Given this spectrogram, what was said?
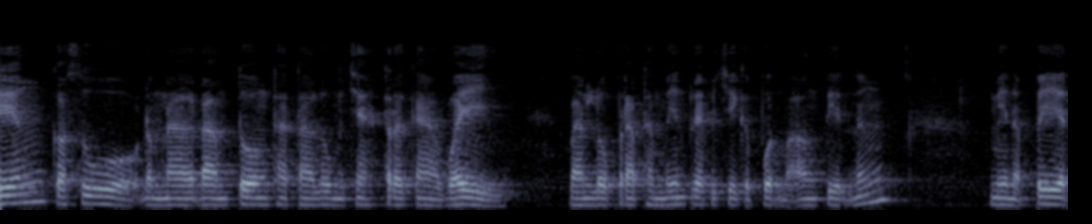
នាងក៏សួរដំណើរដើមតួងថាតើលោកម្ចាស់ត្រូវការអ្វីបានលោកប្រាប់ថាមានព្រះបជាកពុទ្ធមួយអង្គទៀតហ្នឹងមានអពាត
